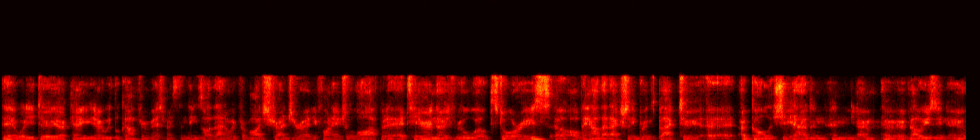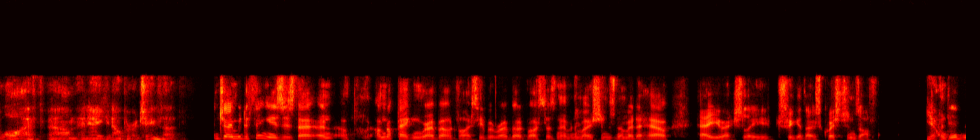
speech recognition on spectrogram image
there, what do you do? Okay, you know we look after investments and things like that, and we provide strategy around your financial life. But it's hearing those real world stories of how that actually brings back to a, goal that she had and and you know her, her values in her life, um, and how you can help her achieve that. And Jamie, the thing is, is that, and I'm not bagging robo advice here, but robo advice doesn't have an emotions, no matter how how you actually trigger those questions off. Yeah. At the, end,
